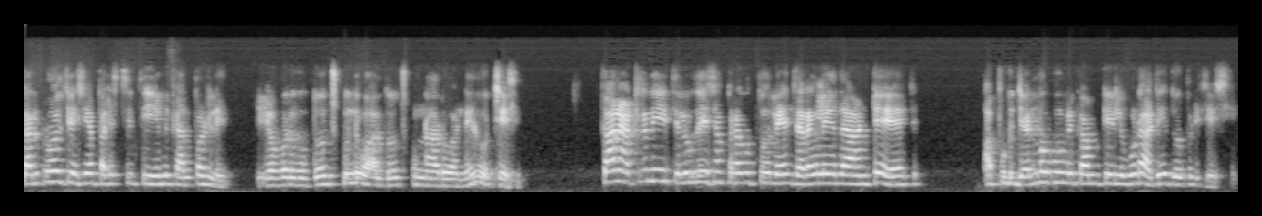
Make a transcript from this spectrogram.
కంట్రోల్ చేసే పరిస్థితి ఏమి కనపడలేదు. ఎవరు దోచుకుంది వాళ్ళు దోచుకున్నారు అనేది వచ్చేసింది. కానీ అట్లనే తెలుగుదేశం ప్రభుత్వంలో ఏం జరగలేదా అంటే అప్పుడు జన్మభూమి కమిటీలు కూడా అదే దోపిడీ చేసి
